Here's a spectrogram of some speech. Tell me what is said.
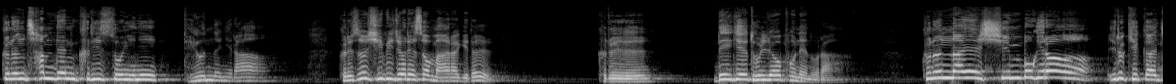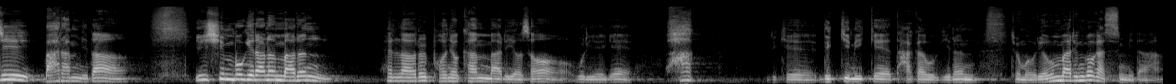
그는 참된 그리스도인이 되었느니라. 그래서 12절에서 말하기를 그를 내게 돌려 보내노라. 그는 나의 신복이라 이렇게까지 말합니다. 이 신복이라는 말은 헬라어를 번역한 말이어서 우리에게 확 이렇게 느낌 있게 다가오기는 좀 어려운 말인 것 같습니다.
